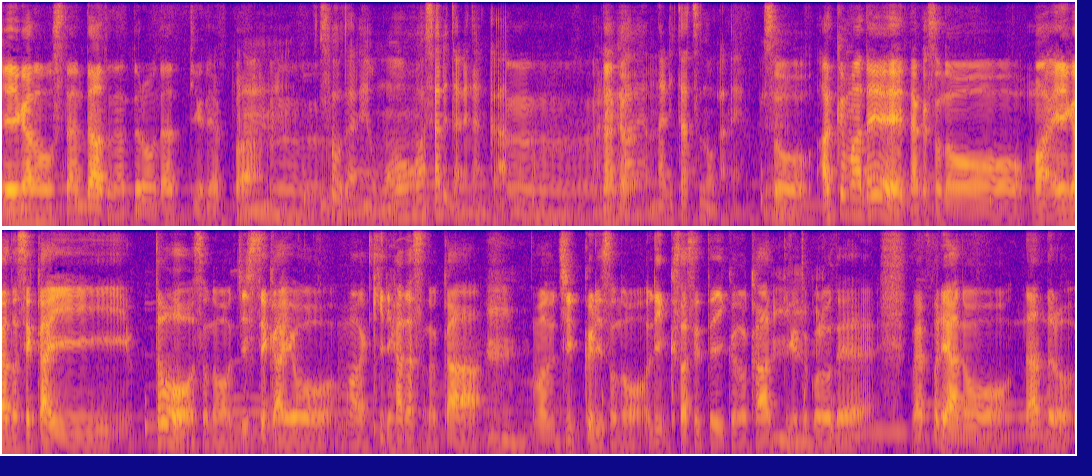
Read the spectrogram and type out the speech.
映画のスタンダードなんだろうなっていうのはやっぱ、うん。そうだね。思わされたねなんか、うん。あれなんかが成り立つのがね。そうあくまでなんかそのまあ映画の世界とその実世界をまあ切り離すのか、うん。まあ、じっくりそのリンクさせていくのかっていうところで、まあ、やっぱりあのなんだろ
